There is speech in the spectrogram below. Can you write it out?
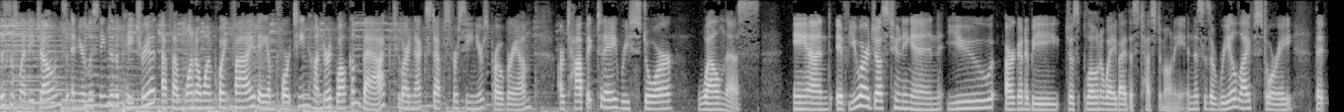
This is Wendy Jones, and you're listening to The Patriot, FM 101.5, AM 1400. Welcome back to our Next Steps for Seniors program. Our topic today Restore Wellness. And if you are just tuning in, you are going to be just blown away by this testimony. And this is a real life story that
